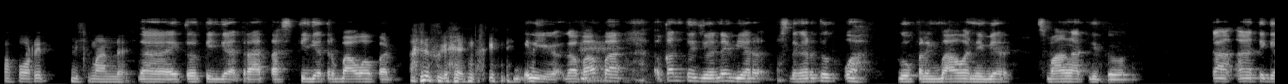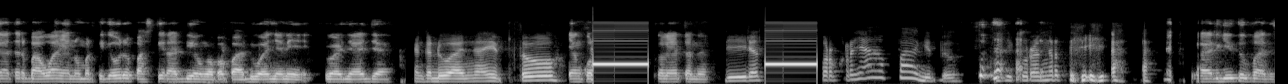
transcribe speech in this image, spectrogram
Favorit di Semanda. Nah itu tiga teratas, tiga terbawah pan. Aduh gak enak ini. Ini gak apa-apa, kan tujuannya biar pas denger tuh, wah gue paling bawah nih biar semangat gitu. Ka- eh, tiga terbawah yang nomor tiga udah pasti radio nggak apa-apa duanya nih duanya aja Yang keduanya itu yang kur- kelihatan ya dilihat prokernya apa gitu. Masih kurang ngerti. nggak gitu pak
